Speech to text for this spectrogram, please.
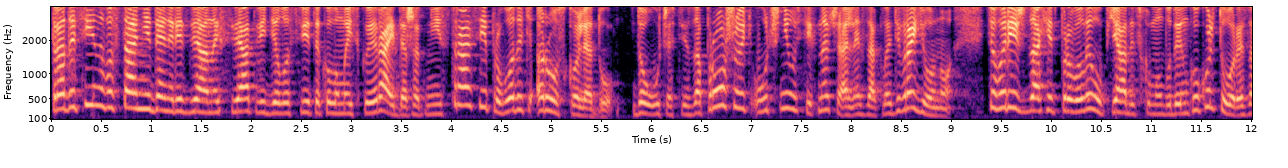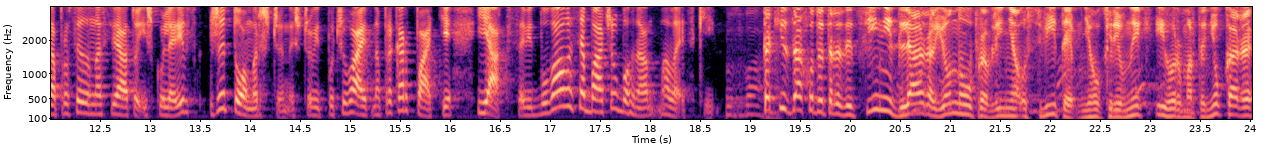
Традиційно в останній день різдвяних свят відділ освіти Коломийської райдержадміністрації проводить розколяду. До участі запрошують учні усіх навчальних закладів району. Цьогоріч захід провели у П'ядицькому будинку культури. Запросили на свято і школярів з Житомирщини, що відпочивають на Прикарпатті. Як все відбувалося, бачив Богдан Малецький. Такі заходи традиційні для районного управління освіти. Його керівник Ігор Мартинюк каже,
